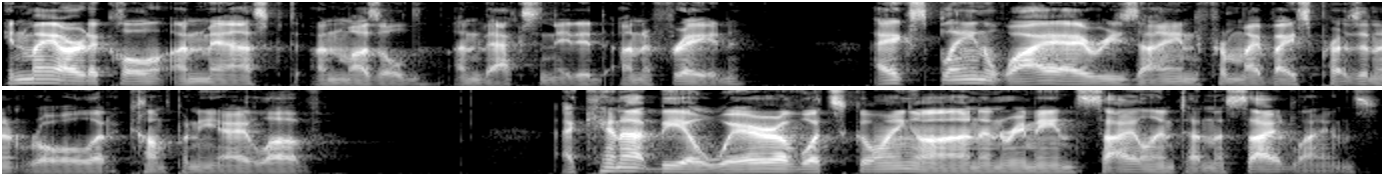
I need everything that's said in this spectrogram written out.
In my article, Unmasked, Unmuzzled, Unvaccinated, Unafraid, I explain why I resigned from my vice president role at a company I love. I cannot be aware of what's going on and remain silent on the sidelines.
